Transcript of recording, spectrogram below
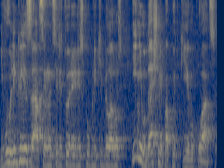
его легализации на территории Республики Беларусь и неудачной попытки эвакуации.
